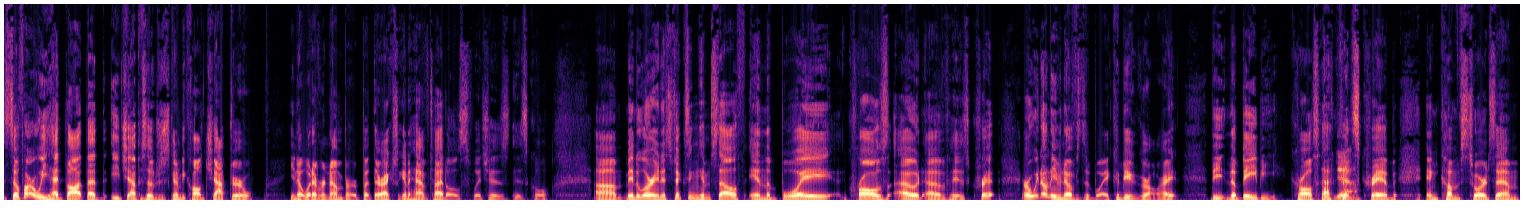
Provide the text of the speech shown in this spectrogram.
so far, we had thought that each episode was just going to be called Chapter you know whatever number, but they're actually going to have titles, which is is cool. Um, Mandalorian is fixing himself, and the boy crawls out of his crib, or we don't even know if it's a boy. It could be a girl, right? The the baby crawls out yeah. of his crib and comes towards them.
